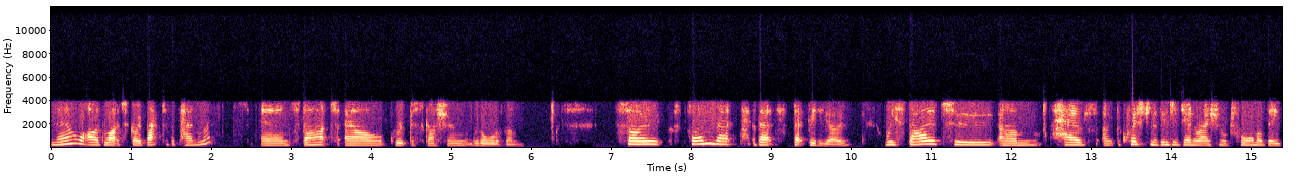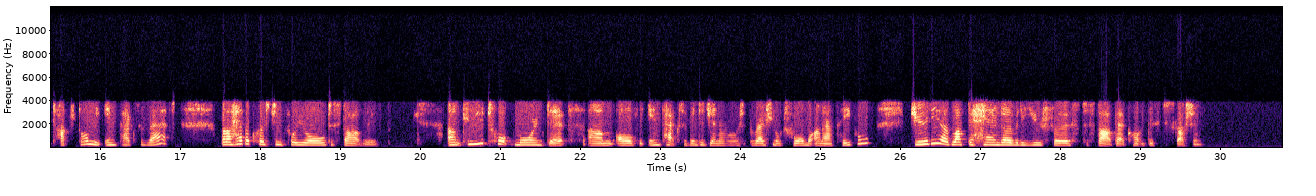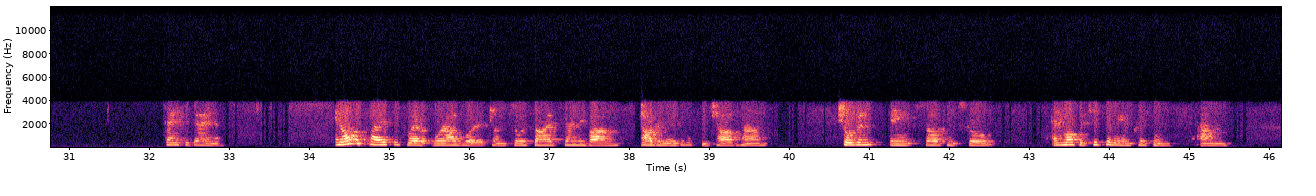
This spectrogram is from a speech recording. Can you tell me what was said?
Now I'd like to go back to the panelists and start our group discussion with all of them. So from that that that video, we started to um, have uh, the question of intergenerational trauma being touched on, the impacts of that. But I have a question for you all to start with. Um, can you talk more in depth um, of the impacts of intergenerational trauma on our people? Judy, I'd like to hand over to you first to start that this discussion. Thank you, Dana. In all the places where, where I've worked on suicide, family violence, child removal and child harm, children being expelled from schools, and more particularly in prisons, um,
